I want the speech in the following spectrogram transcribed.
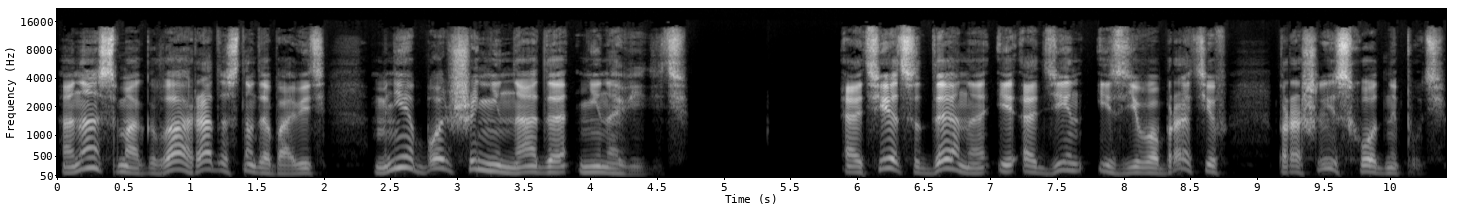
она смогла радостно добавить «мне больше не надо ненавидеть». Отец Дэна и один из его братьев прошли сходный путь.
